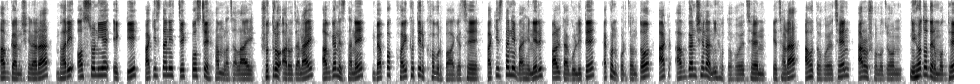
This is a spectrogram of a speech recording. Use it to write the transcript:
আফগান সেনারা ভারী অস্ত্র নিয়ে একটি পাকিস্তানি চেকপোস্টে হামলা চালায়। সূত্র আরও জানায় আফগানিস্তানে ব্যাপক ক্ষয়ক্ষতির খবর পাওয়া গেছে। পাকিস্তানি বাহিনীর পাল্টা গুলিতে এখন পর্যন্ত আট আফগান সেনা নিহত হয়েছেন। এছাড়া আহত হয়েছেন আরও ষোলো জন। নিহতদের মধ্যে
